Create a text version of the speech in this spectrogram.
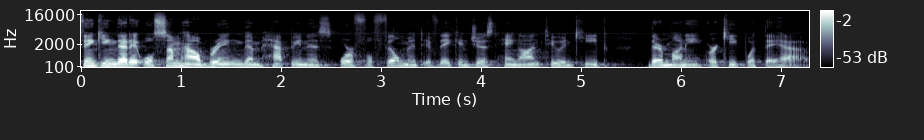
thinking that it will somehow bring them happiness or fulfillment if they can just hang on to and keep their money or keep what they have.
